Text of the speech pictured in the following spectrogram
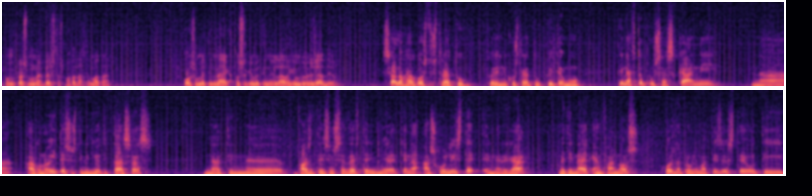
από μικρό ήμουν ευαίσθητος με αυτά τα θέματα. Όσο με την ΑΕΚ, τόσο και με την Ελλάδα και με το Βυζάντιο. Σαν λοχαγό του στρατού, του ελληνικού στρατού, πείτε μου, τι είναι αυτό που σας κάνει να αγνοείτε ίσως την ιδιότητά σας, να την ε, βάζετε ίσως σε δεύτερη μοίρα και να ασχολείστε ενεργά με την ΑΕΚ εμφανώς χωρίς να προβληματίζεστε ότι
